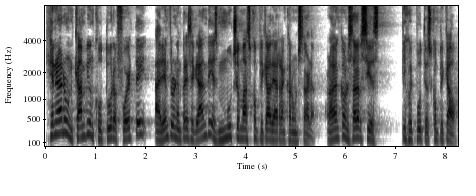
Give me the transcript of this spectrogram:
generar un cambio en cultura fuerte adentro de una empresa grande es mucho más complicado de arrancar un startup. Arrancar un startup sí es, hijo de puta, es complicado.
